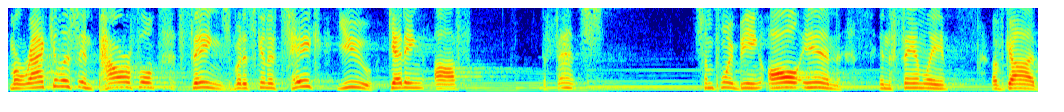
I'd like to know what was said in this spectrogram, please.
miraculous and powerful things, but it's going to take you getting off the fence. At some point, being all in in the family of God.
